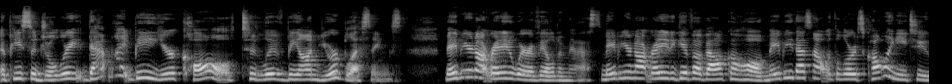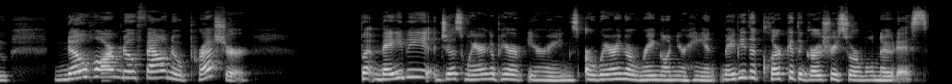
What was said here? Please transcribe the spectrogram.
a piece of jewelry, that might be your call to live beyond your blessings. Maybe you're not ready to wear a veil to mass. Maybe you're not ready to give up alcohol. Maybe that's not what the Lord's calling you to. No harm, no foul, no pressure. But maybe just wearing a pair of earrings or wearing a ring on your hand, maybe the clerk at the grocery store will notice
